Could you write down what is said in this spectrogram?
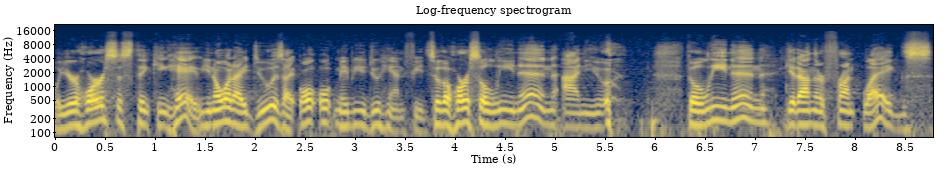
Well, your horse is thinking, hey, you know what I do is I, oh, oh maybe you do hand feed. So the horse will lean in on you. They'll lean in, get on their front legs.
